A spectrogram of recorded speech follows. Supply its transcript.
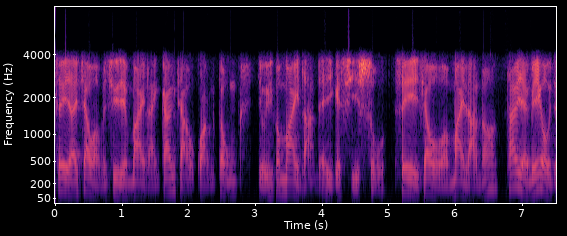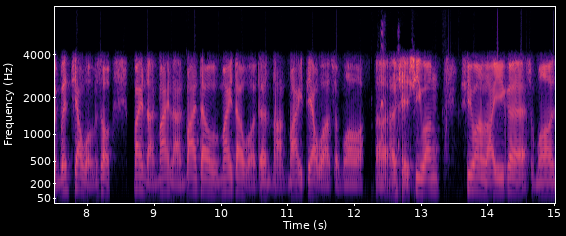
所以来叫我们去卖兰。刚巧广东有一个卖兰的一个习俗，所以叫我卖兰哦。他也没有怎么叫我们说卖兰卖兰卖到卖到我的兰卖掉啊什么，呃，而且希望希望来一个什么。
